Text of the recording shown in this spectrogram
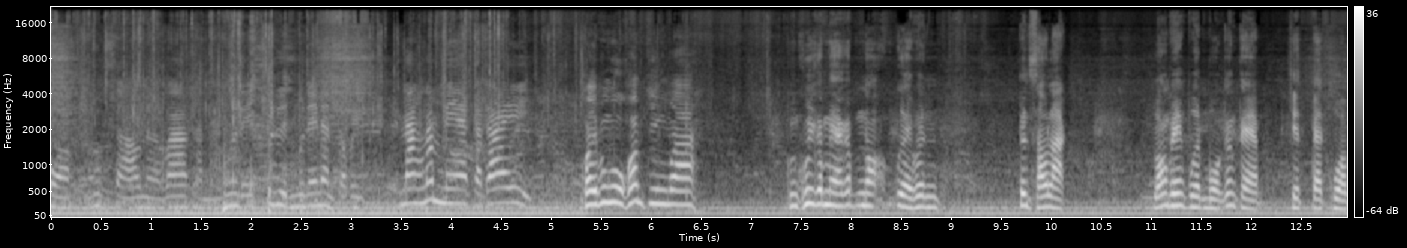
บอกลูกสาวน่ะว่าคันมื้อใดตื่นมื้อใดนั่นก็ไปนั่งน้ำแม่ก็ได้คอยเพิ่งรู้ความจริงว่า คุณคุยกับแม่กับเนาะเปื่อยเพิ่นเป็นเสาหลัก ร้องเพลงเปิดหมวกตั้งแต่เจ็ดแปดขวบ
